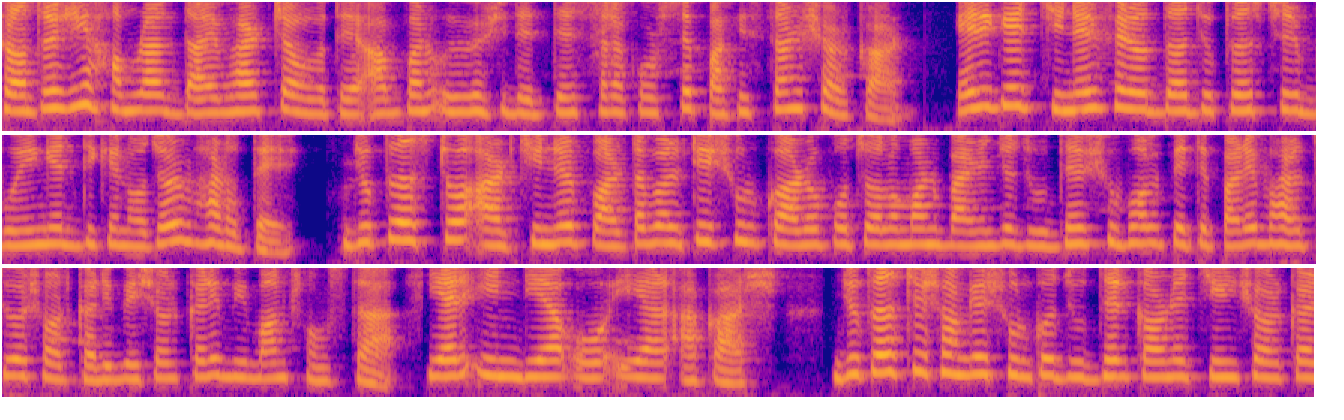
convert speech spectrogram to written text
সন্ত্রাসী হামলার দায়ভার চাওয়াতে আফগান অভিবাসীদের দেশ ছাড়া করছে পাকিস্তান সরকার। এদিকে চীনের ফেরত দেওয়া যুক্তরাষ্ট্রের বোয়িংয়ের দিকে নজর ভারতে যুক্তরাষ্ট্র আর চীনের পাল্টাপাল্টি শুল্ক আরোপ ও চলমান বাণিজ্য যুদ্ধের সুফল পেতে পারে ভারতীয় সরকারি বেসরকারি বিমান সংস্থা, এয়ার ইন্ডিয়া ও এয়ার আকাশ। যুক্তরাষ্ট্রের সঙ্গে শুল্ক যুদ্ধের কারণে চীন সরকার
